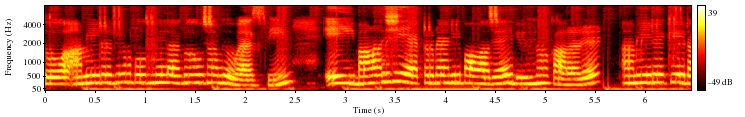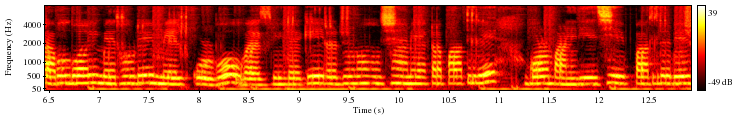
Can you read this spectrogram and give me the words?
তো আমি এটার জন্য প্রথমে লাগবে হচ্ছে আমাদের ওয়্যাক্স বিন এই বাংলাদেশে একটা ব্র্যান্ডই পাওয়া যায়, বিভিন্ন কালারের আমি এটাকে ডাবল বয়লিং মেথডে মেল্ট করব ওয়্যাক্স বিনটাকে এটার জন্য হচ্ছে আমি একটা পাতিলে গরম পানি দিয়েছি। এই পাতিলটা বেশ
